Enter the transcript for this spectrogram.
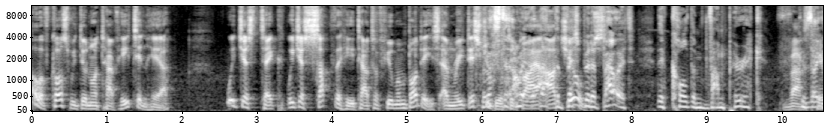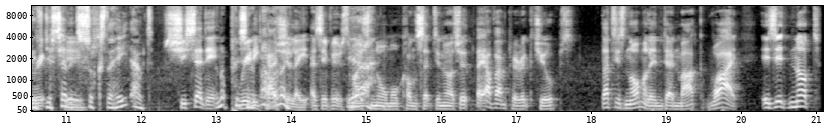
Oh, of course we do not have heat in here. We just take, we just suck the heat out of human bodies and But redistribute it the, I mean, our the tubes. best bit about it. They've called them vampiric. Because like you just said, it sucks the heat out. She said it They're not pissing really about, casually, as if it was the Yeah. most normal concept in the world. They are vampiric tubes. That is normal in Denmark. Why is it not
